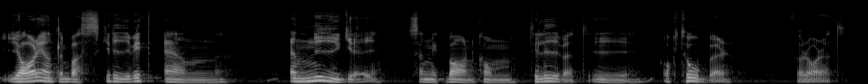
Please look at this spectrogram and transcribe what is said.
Jag har egentligen bara skrivit en, en ny grej sen mitt barn kom till livet i oktober förra året.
